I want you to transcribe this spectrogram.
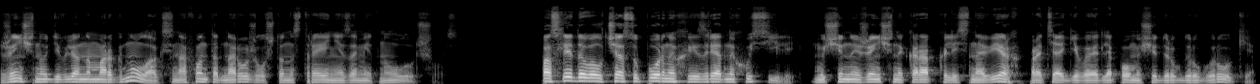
Женщина удивленно моргнула, а Ксенофонт обнаружил, что настроение заметно улучшилось. Последовал час упорных и изрядных усилий. Мужчины и женщины карабкались наверх, протягивая для помощи друг другу руки.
